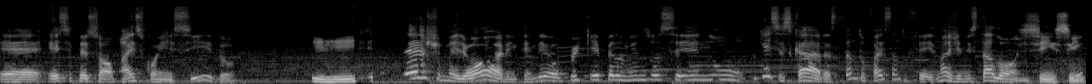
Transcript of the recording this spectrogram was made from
é, esse pessoal mais conhecido, Uhum. Acho melhor, entendeu? Porque pelo menos você não. Porque esses caras, tanto faz, tanto fez. Imagina, Stallone. Sim, sim.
